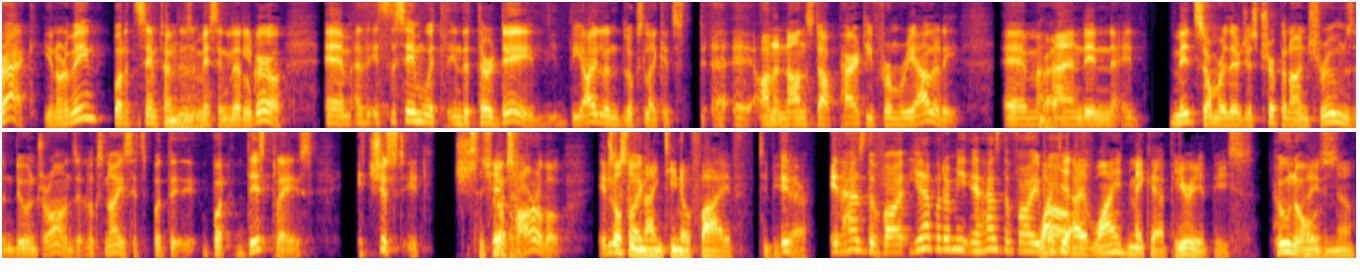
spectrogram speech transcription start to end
crack. You know what I mean? But at the same time, Mm-hmm. there's a missing little girl. Um, and it's the same with in the third day. The, the island looks like it's uh, uh, on a non-stop party from reality. Um, Right. and in it, Midsommar they're just tripping on shrooms and doing drawings. It looks nice. It's but the but this place, it's just it a looks horrible. It it's looks also like 1905, to be it, fair. it has the vibe. Yeah, but I mean, it has the vibe. Why of, did I? Why make it a period piece? Who I don't knows? even know.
